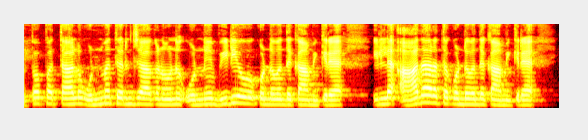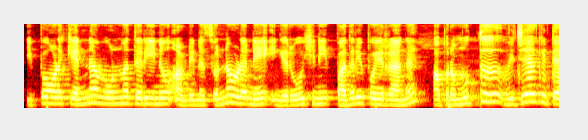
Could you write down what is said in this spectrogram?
எப்போ பார்த்தாலும் உண்மை தெரிஞ்சாகணும்னு ஒன்று வீடியோவை கொண்டு வந்து காமிக்கிற இல்லை ஆதாரத்தை கொண்டு வந்து காமிக்கிற இப்போ உனக்கு என்ன உண்மை தெரியணும்? அப்படின்னு சொன்ன உடனே இங்கே ரோஹிணி பதறி போயிடுறாங்க. அப்புறம் முத்து விஜயா கிட்ட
